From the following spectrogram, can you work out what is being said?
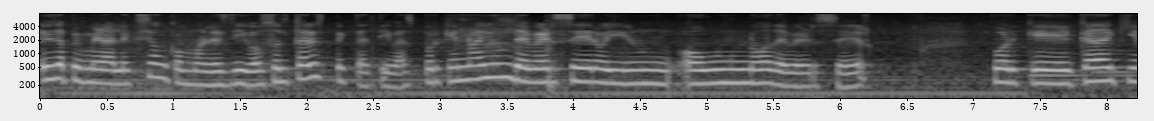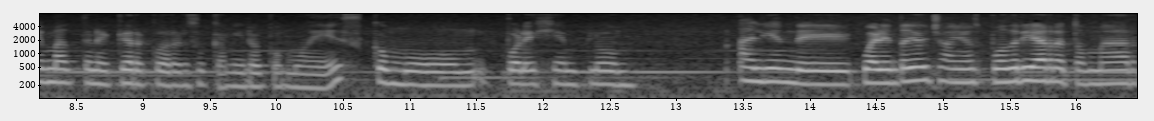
es la primera lección, como les digo, soltar expectativas, porque no hay un deber ser o un, o un no deber ser, porque cada quien va a tener que recorrer su camino como es, como por ejemplo alguien de 48 años podría retomar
